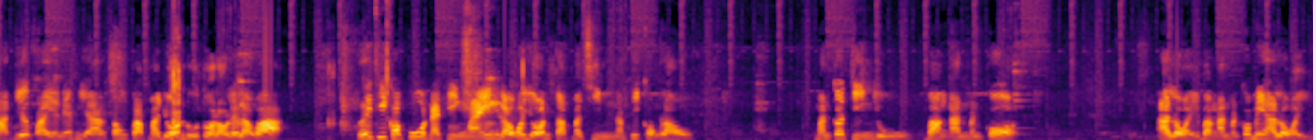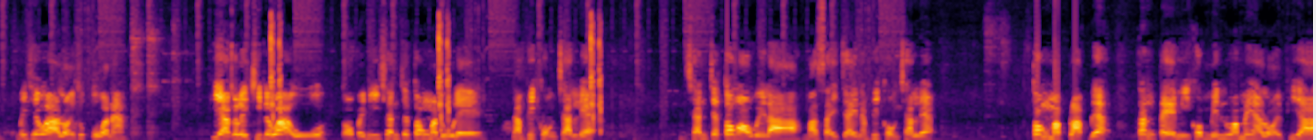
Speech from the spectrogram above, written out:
ลาดเยอะไปอันเนี้ยพี่ยาต้องกลับมาย้อนดูตัวเราแล้วแหละว่าเฮ้ยที่เขาพูดน่ะจริงไหมเราก็ย้อนกลับมาชิมน้ำพริกของเรา มันก็จริงอยู่ บางอันมันก็ อร่อย บางอันมันก็ไม่อร่อย ไม่ใช่ว่าอร่อยทุกตัวนะพี่ยาก็เลยคิดแล้วว่าโอ้ต่อไปนี้ฉันจะต้องมาดูแลน้ำพริกของฉันแล้วฉันจะต้องเอาเวลามาใส่ใจน้ำพริกของฉันแล้ว ต้องมาปรับแล้วตั้งแต่มีคอมเมนต์ว่าไม่อร่อยพี่ยา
